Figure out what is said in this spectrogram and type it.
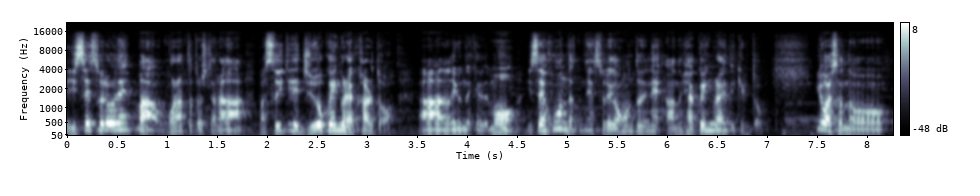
実際それをね、まあ、行ったとしたら、まあ、推定で10億円ぐらいかかるとあの言うんだけれども実際本だとねそれが本当にねあの100円ぐらいできると。要はその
